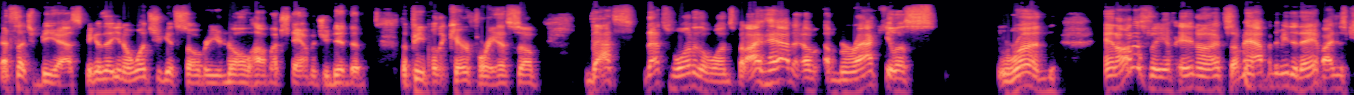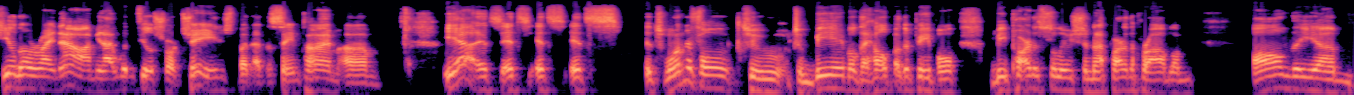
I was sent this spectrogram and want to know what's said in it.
that's such BS because you know once you get sober, you know how much damage you did to the people that care for you. So that's that's one of the ones. But I've had a, a miraculous run. And honestly, if you know if something happened to me today, if I just keeled over right now, I mean, I wouldn't feel shortchanged. But at the same time, um, yeah, it's it's it's it's it's wonderful to to be able to help other people, be part of the solution, not part of the problem. All the um,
